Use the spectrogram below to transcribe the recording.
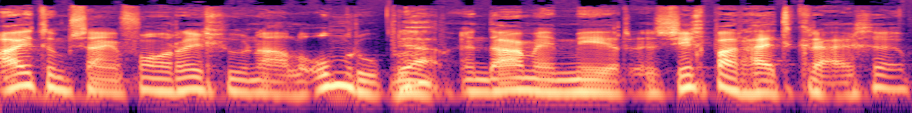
items zijn van regionale omroepen. Ja. En daarmee meer zichtbaarheid krijgen.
